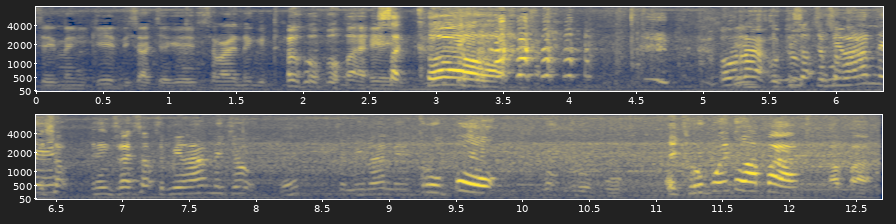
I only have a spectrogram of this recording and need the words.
sing ning iki disajeke selain gedang apa wae. Sego. Ora, udah cemilane. yang jelas sok. Cemilane, Cuk. Eh? Cemilane. Kerupuk. Kok kerupuk? Eh, kerupuk itu apa? Apa?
